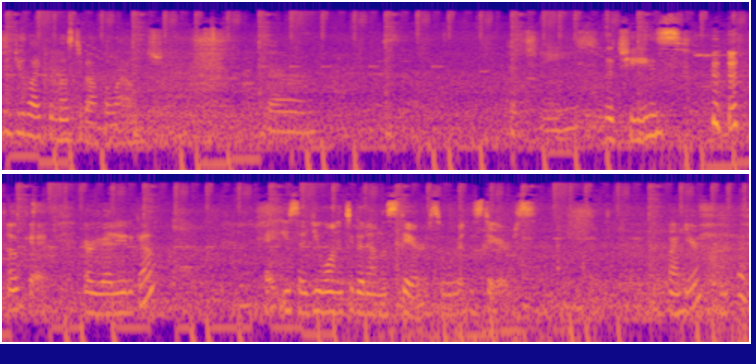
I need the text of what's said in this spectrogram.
What did you like the most about the lounge? The the cheese. The cheese. okay. Are you ready to go? Okay. You said you wanted to go down the stairs, so where are at the stairs? Right here. Okay,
